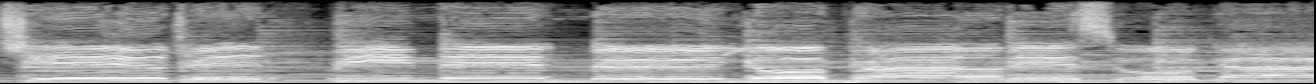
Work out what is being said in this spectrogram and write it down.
Children, remember your promise, oh God.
